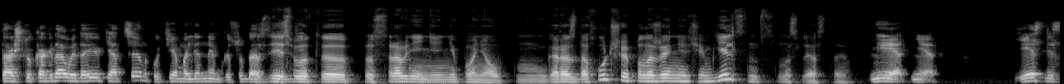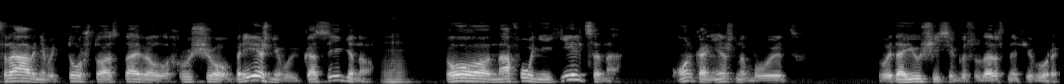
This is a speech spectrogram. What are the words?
так что, когда вы даете оценку тем или иным государственным... Здесь вот э, по сравнению не понял, гораздо худшее положение, чем Ельцин в смысле оставил? Нет, нет. Если сравнивать то, что оставил Хрущев Брежневу и Косыгину, угу. то на фоне Ельцина он, конечно, будет выдающейся государственной фигурой.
